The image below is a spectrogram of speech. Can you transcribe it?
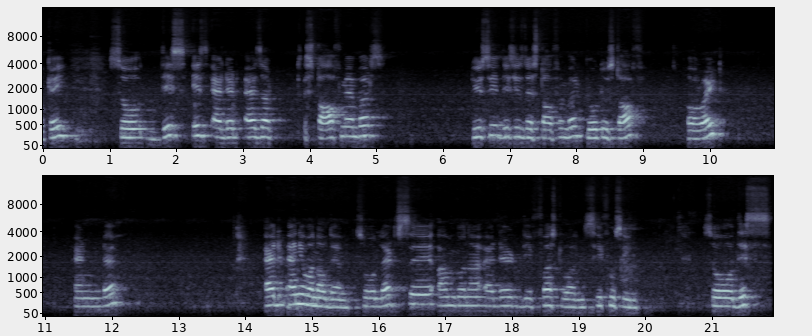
okay? So this is added as a staff members. Do you see? This is the staff member go to staff all right and uh, add any one of them. So let's say i'm gonna edit the first one sifu scene so this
